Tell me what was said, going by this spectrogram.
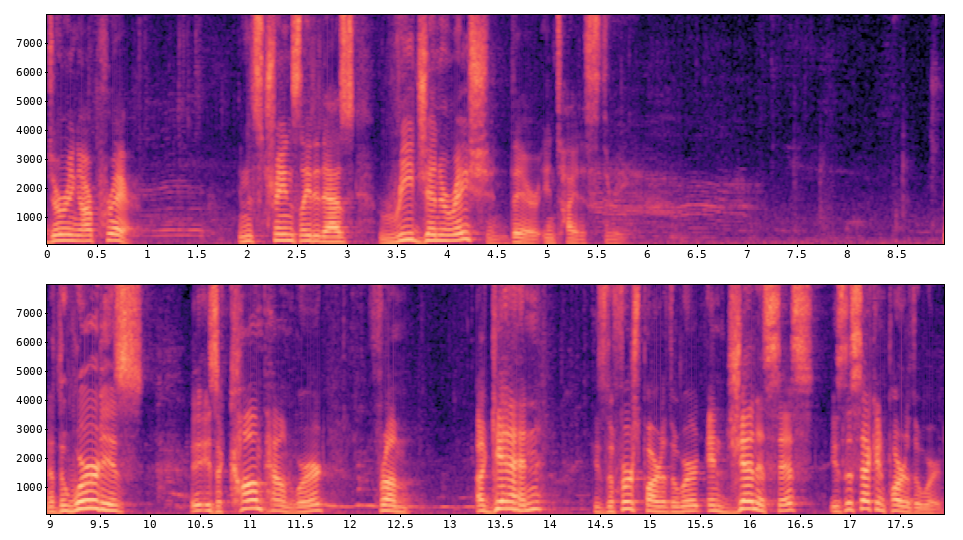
during our prayer. And it's translated as regeneration there in Titus 3. Now, the word is, is a compound word from again, is the first part of the word, and Genesis is the second part of the word.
